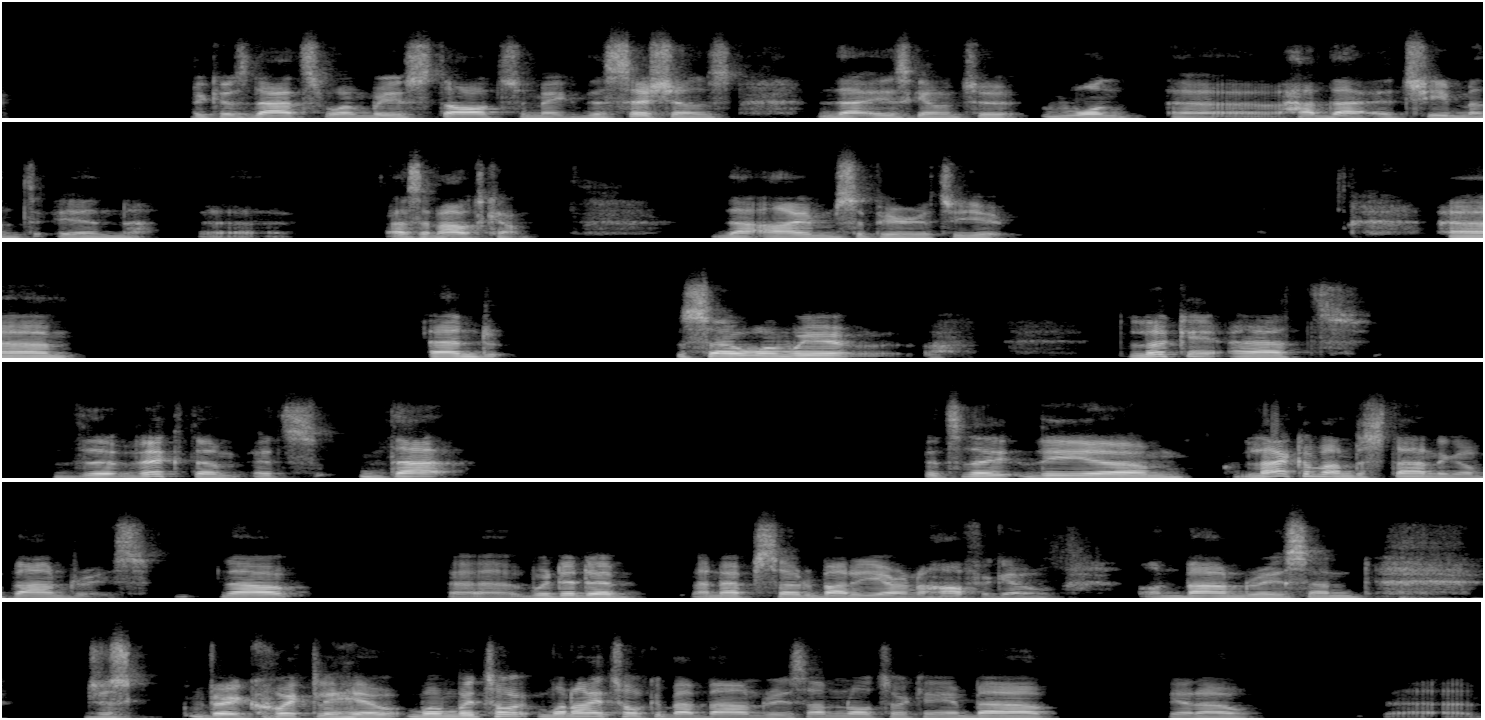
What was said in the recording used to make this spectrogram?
because that's when we start to make decisions that is going to want uh, have that achievement in uh, as an outcome that I'm superior to you. Um, and so when we're looking at the victim, it's that it's the the um, lack of understanding of boundaries. Now, uh, we did a an episode about a year and a half ago on boundaries and just very quickly here when we talk when i talk about boundaries i'm not talking about you know uh,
